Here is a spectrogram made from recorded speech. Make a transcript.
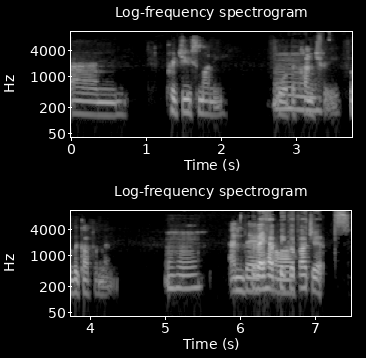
um, produce money for the Mm. country, for the government. hmm And But they have are- bigger budgets.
